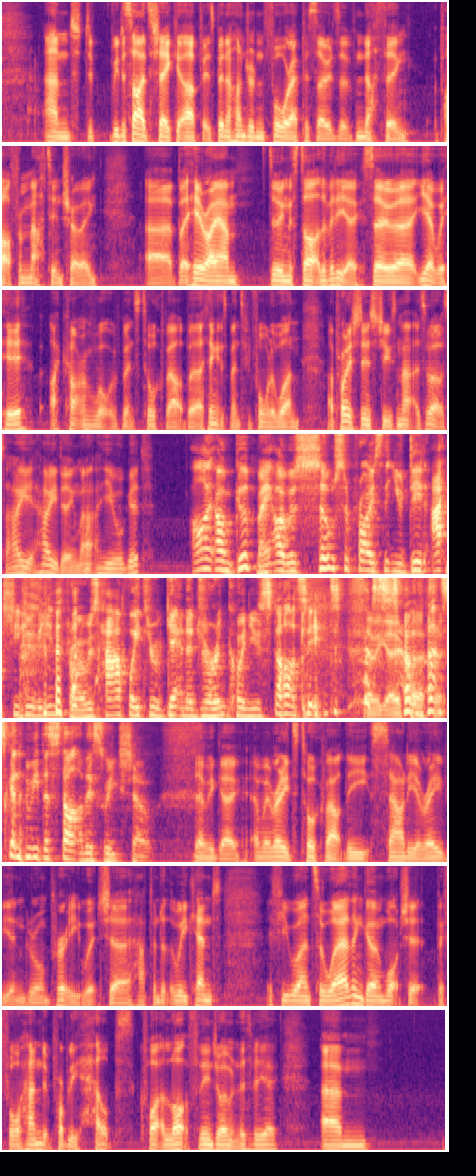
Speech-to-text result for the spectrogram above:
And we decided to shake it up. It's been 104 episodes of nothing apart from Matt introing. Uh, but here I am doing the start of the video. So, uh, yeah, we're here. I can't remember what we're meant to talk about, but I think it's meant to be Formula One. I probably should introduce Matt as well. So, how are you how are you doing, Matt? Are you all good? I, I'm good, mate. I was so surprised that you did actually do the intro. I was halfway through getting a drink when you started. There we go, So perfect. that's going to be the start of this week's show. There we go. And we're ready to talk about the Saudi Arabian Grand Prix, which uh, happened at the weekend. If you weren't aware, then go and watch it beforehand. It probably helps quite a lot for the enjoyment of this video. Um,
